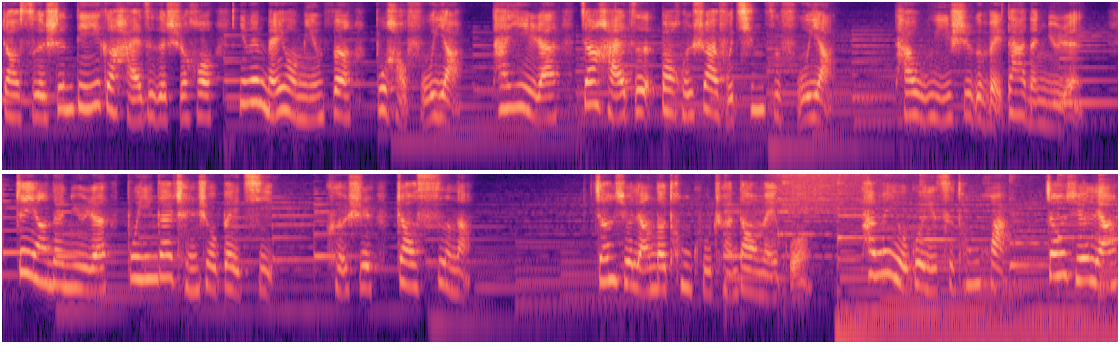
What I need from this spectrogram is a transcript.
赵四生第一个孩子的时候，因为没有名分，不好抚养，他毅然将孩子抱回帅府亲自抚养。她无疑是个伟大的女人，这样的女人不应该承受背弃。可是赵四呢？张学良的痛苦传到美国，他们有过一次通话，张学良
